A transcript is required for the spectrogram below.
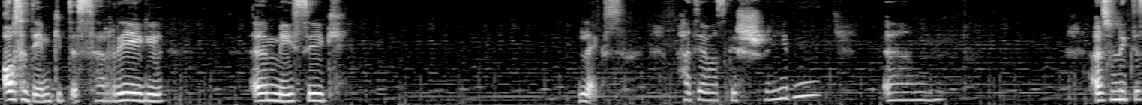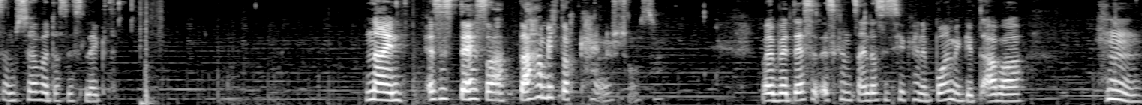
Außerdem gibt es regelmäßig Lex. Hat er was geschrieben? Ähm also liegt es am Server, dass es leckt. Nein, es ist Desert. Da habe ich doch keine Chance. Weil bei Desert, es kann sein, dass es hier keine Bäume gibt, aber hm,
